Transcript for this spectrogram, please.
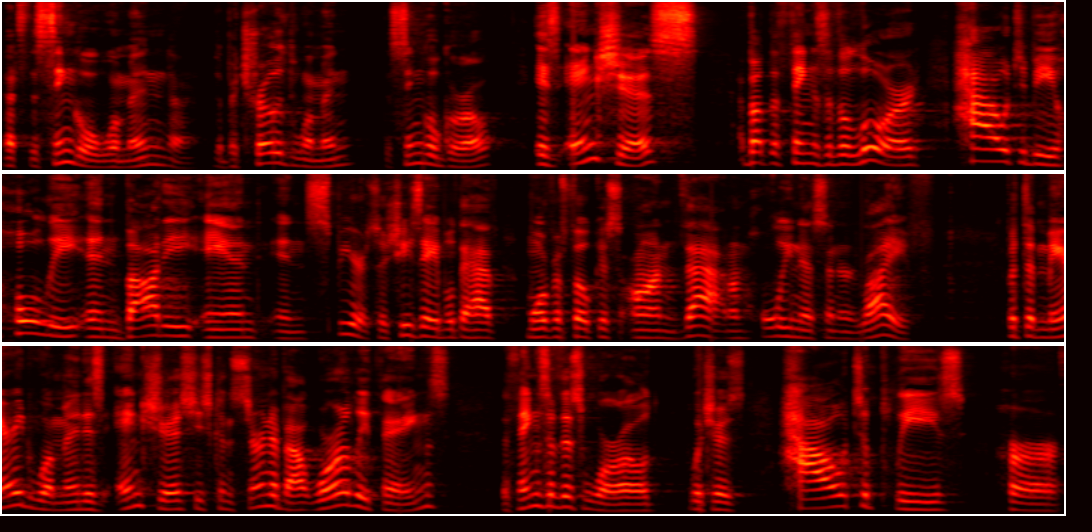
that's the single woman, the betrothed woman, the single girl, is anxious about the things of the Lord, how to be holy in body and in spirit. So she's able to have more of a focus on that, on holiness in her life. But the married woman is anxious, she's concerned about worldly things, the things of this world, which is how to please her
